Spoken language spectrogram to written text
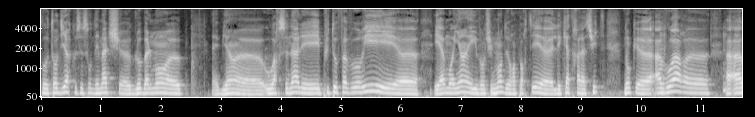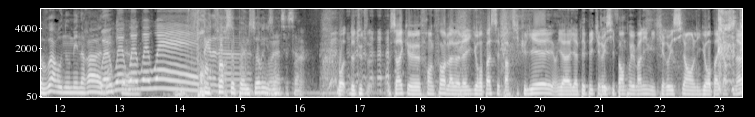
Autant dire que ce sont des matchs euh, globalement. euh, eh bien, euh, où Arsenal est plutôt favori et, euh, et a moyen éventuellement de remporter euh, les quatre à la suite. Donc, euh, à voir, euh, à, à voir où nous mènera. Ouais, donc, ouais, ouais, ouais, ouais. Francfort, c'est pas une cerise. Hein. c'est ça. Bon, de toute, c'est vrai que Francfort, la, la Ligue Europa, c'est particulier. Il y a, il y a Pepe qui réussit pas en Premier League, mais qui réussit en Ligue Europa avec Arsenal.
